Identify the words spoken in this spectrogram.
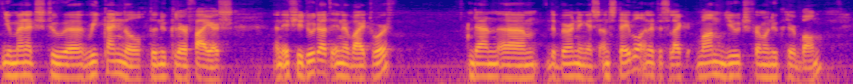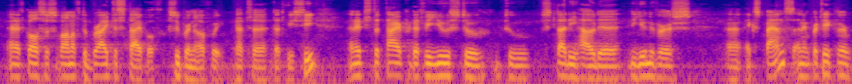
you manage to uh, rekindle the nuclear fires. And if you do that in a white dwarf, then um, the burning is unstable and it is like one huge thermonuclear bomb and it causes one of the brightest type of supernovae that uh, that we see, and it's the type that we use to to study how the the universe uh, expands, and in particular,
